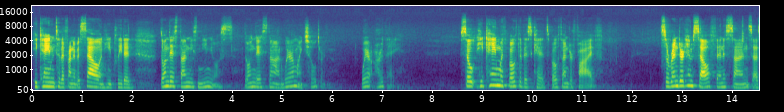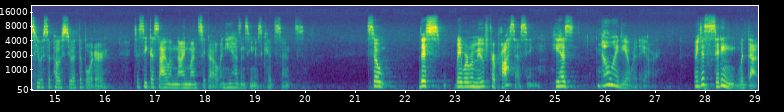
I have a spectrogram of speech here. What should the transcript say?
He came to the front of his cell and he pleaded, ¿Dónde están mis niños? ¿Dónde están? Where are my children? Where are they? So he came with both of his kids, both under five, surrendered himself and his sons, as he was supposed to at the border, to seek asylum nine months ago, and he hasn't seen his kids since. So this, they were removed for processing. He has no idea where they are. I mean, just sitting with that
